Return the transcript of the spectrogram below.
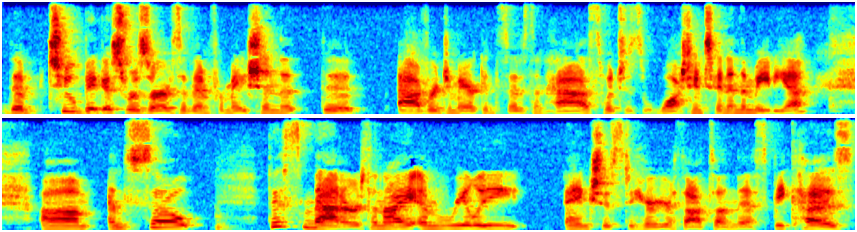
the two biggest reserves of information that the average American citizen has, which is Washington and the media. Um, and so this matters, and I am really anxious to hear your thoughts on this because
